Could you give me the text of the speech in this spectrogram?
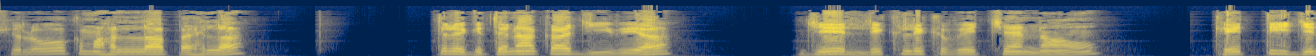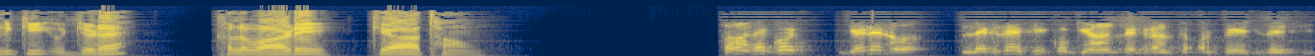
ਸ਼ਲੋਕ ਮਹੱਲਾ ਪਹਿਲਾ, ਤ੍ਰਿਗਤਨਾ ਕਾ ਜੀਵਿਆ, ਜੇ ਲਿਖ ਲਿਖ ਵੇਚੈ ਨਾਉ, ਖੇਤੀ ਜਿਨ ਕੀ ਉਜੜੈ, ਖਲਵਾੜੇ ਕਿਆ ਥਾਉ। ਹਾਂ ਦੇਖੋ, ਜਿਹੜੇ ਲਿਖਦੇ ਸੀ, ਕੋ ਗਿਆਨ ਦੇ ਗ੍ਰੰਥ ਔਰ ਵੇਚਦੇ ਸੀ,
